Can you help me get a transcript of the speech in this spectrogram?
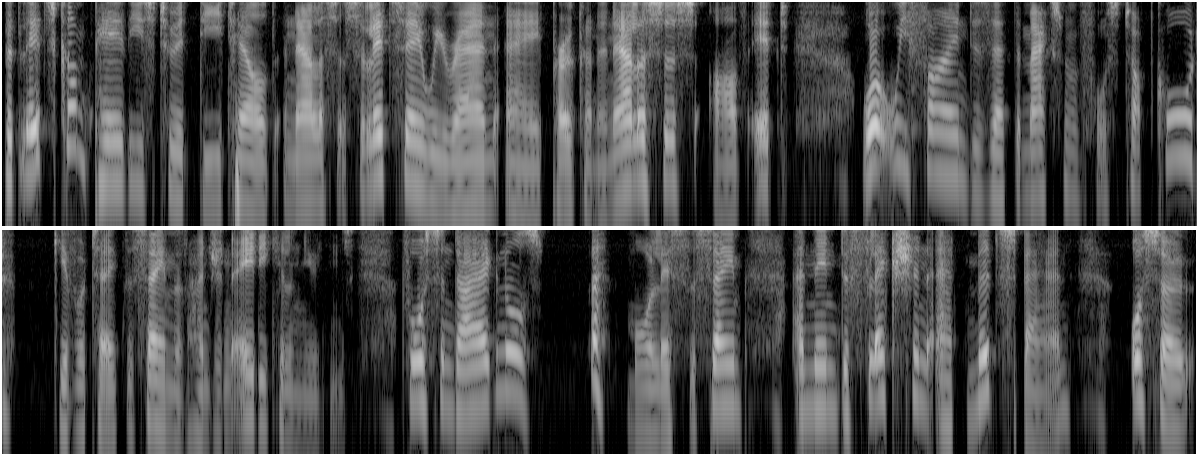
But let's compare these to a detailed analysis. So let's say we ran a Prokon analysis of it. What we find is that the maximum force top chord, give or take the same of 180 kilonewtons. Force in diagonals, more or less the same. And then deflection at midspan, also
